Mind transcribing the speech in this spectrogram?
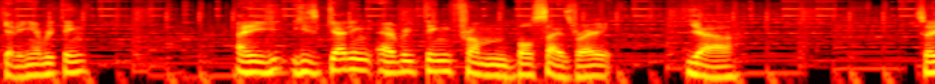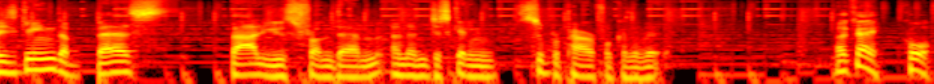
getting everything. And he, he's getting everything from both sides, right? Yeah. So he's getting the best values from them and then just getting super powerful because of it. Okay, cool.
